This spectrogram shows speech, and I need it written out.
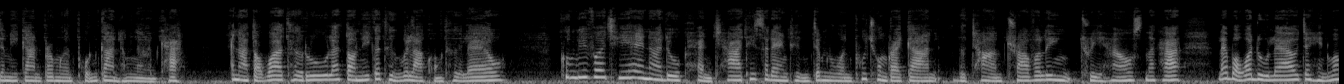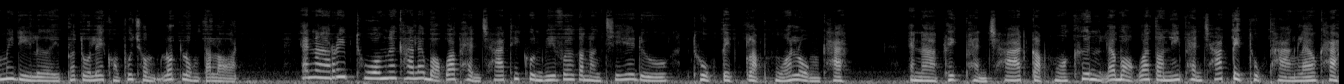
จะมีการประเมินผลการทำงานค่ะแอนนาตอบว่าเธอรู้และตอนนี้ก็ถึงเวลาของเธอแล้ว คุณวิเวอร์ชี้ให้แอนนาดูแผ่นชาร์ตที่แสดงถึงจำนวนผู้ชมรายการ The Time Traveling Treehouse นะคะ และบอกว่าดูแล้วจะเห็นว่าไม่ดีเลย เพราะตัวเลขของผู้ชมลดลงตลอดแอนนารีบท้วงนะคะ และบอกว่าแผ่นชาร์ตที่คุณวีเวอร์กำลังชี้ให้ดู ถูกติดกลับหัวลงค่ะ แอนนาพลิกแผ่นชาร์ตกลับหัวขึ้น และบอกว่าตอนนี้แผ่นชาร์ตติดถูกทางแล้วค่ะ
